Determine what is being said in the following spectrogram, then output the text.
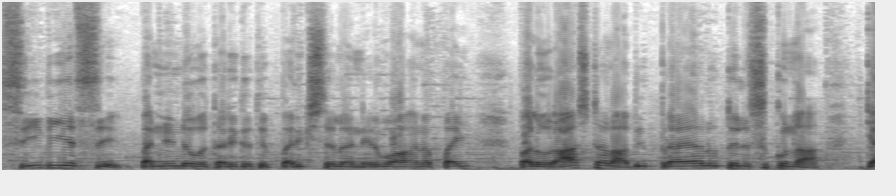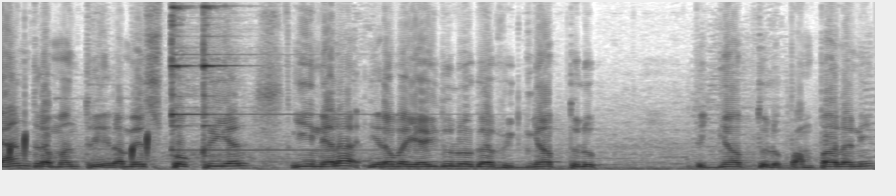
సిబిఎస్ఈ పన్నెండవ తరగతి పరీక్షల నిర్వహణపై పలు రాష్ట్రాల అభిప్రాయాలు తెలుసుకున్న కేంద్ర మంత్రి రమేష్ పోఖ్రియల్ ఈ నెల ఇరవై ఐదులోగా విజ్ఞప్తులు విజ్ఞప్తులు పంపాలని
